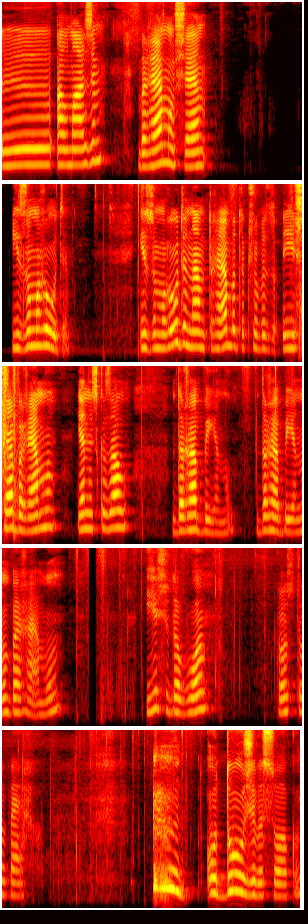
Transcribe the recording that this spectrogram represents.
е, алмази, беремо ще ізумруди. Ізумруди нам треба, так щоб і ще беремо, я не сказав, драбину. Драбину беремо і сюди просто вверх. О, дуже високо.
